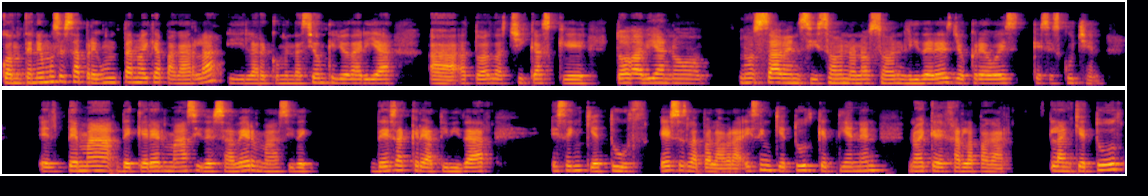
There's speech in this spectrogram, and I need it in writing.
cuando tenemos esa pregunta no hay que apagarla y la recomendación que yo daría a, todas las chicas que todavía no, no saben si son o no son líderes, yo creo es que se escuchen. El tema de querer más y de saber más y de, de esa creatividad esa inquietud, esa es la palabra, esa inquietud que tienen, no hay que dejarla apagar la inquietud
